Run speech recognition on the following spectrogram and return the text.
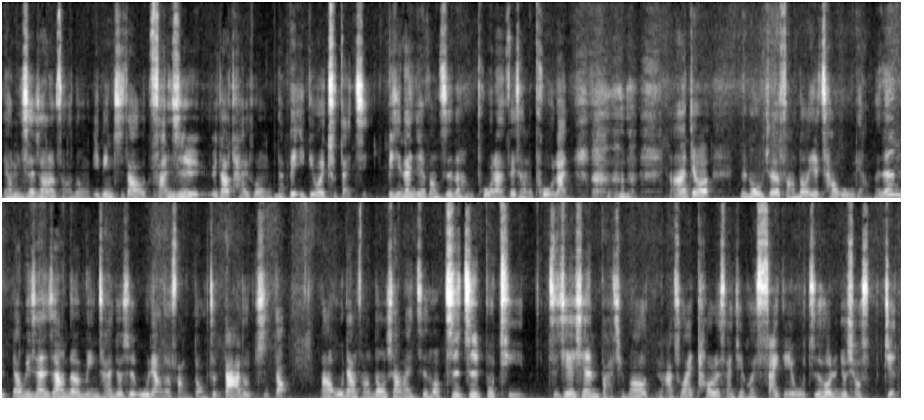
杨明山上的房东，一定知道凡是遇到台风那边一定会出歹机。毕竟那间房子真的很破烂，非常的破烂。然后就那个我觉得房东也超无良，反正阳明山上的名产就是无良的房东，这大家都知道。然后无良房东上来之后，只字不提，直接先把钱包拿出来掏了三千块塞给我，之后人就消失不见了，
